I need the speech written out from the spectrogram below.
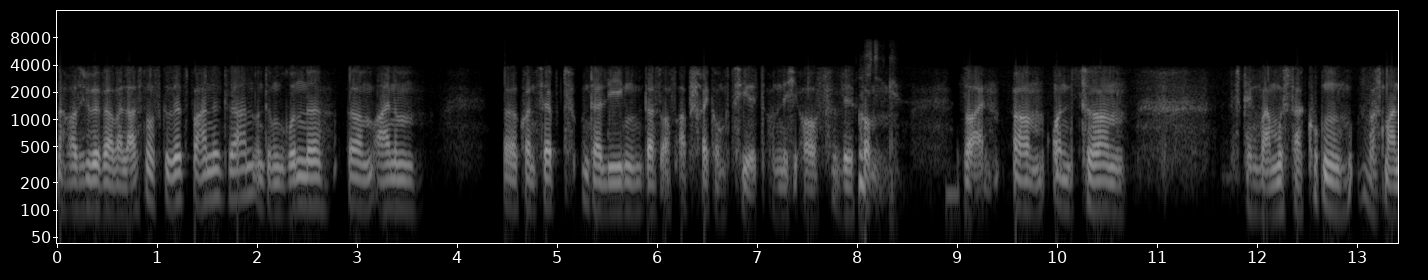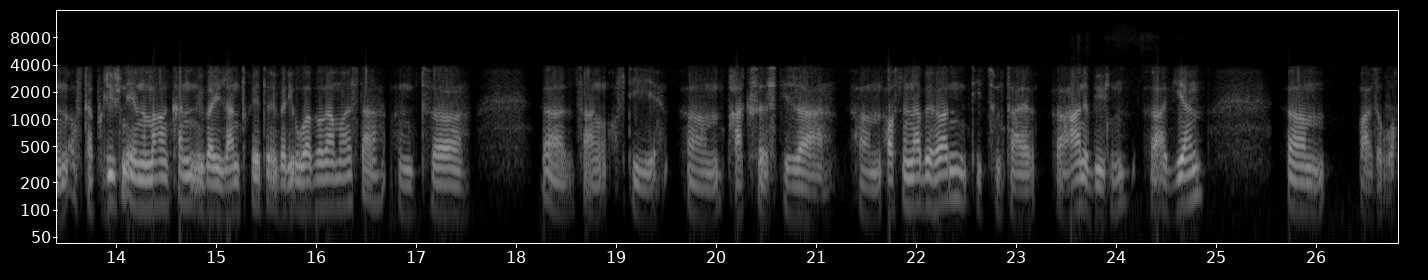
nach Asylbewerberleistungsgesetz behandelt werden und im Grunde ähm, einem äh, Konzept unterliegen, das auf Abschreckung zielt und nicht auf Willkommen Richtig. sein. Ähm, und ähm, ich denke, man muss da gucken, was man auf der politischen Ebene machen kann, über die Landräte, über die Oberbürgermeister und äh, äh, sozusagen auf die ähm, Praxis dieser ähm, Ausländerbehörden, die zum Teil äh, Hanebüchen äh, agieren, ähm, also auch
